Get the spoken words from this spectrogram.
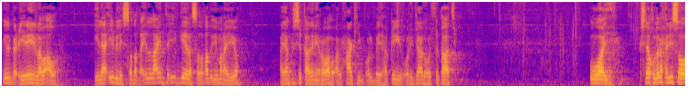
bilbaciireyni laba awr ilaa ibli sadaqa ilaa inta geela sadaqadu imanayo ayaan ku sii qaadanaya rawahu alxaakim wاlbayhaqiy warijaaluhu hiqaat waay sheekhu laba xadiisoo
